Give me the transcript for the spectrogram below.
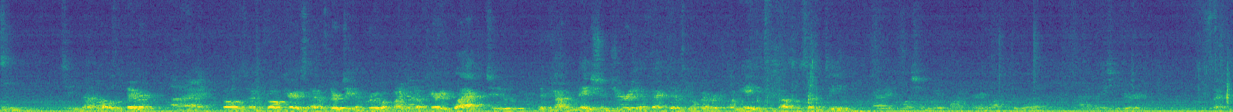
Seeing none, all those in favor? 13, approve appointment of Harry Black to the condemnation jury effective November 28, 2017. I motion we appoint Harry Black to the condemnation jury. Second.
